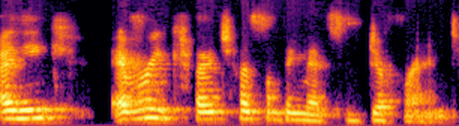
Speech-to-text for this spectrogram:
I think every coach has something that's different.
